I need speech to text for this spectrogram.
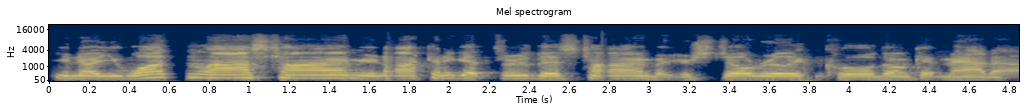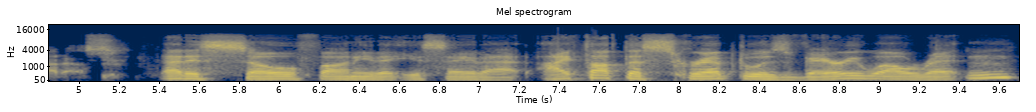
you know, you won last time. You're not going to get through this time, but you're still really cool. Don't get mad at us. That is so funny that you say that. I thought the script was very well written,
